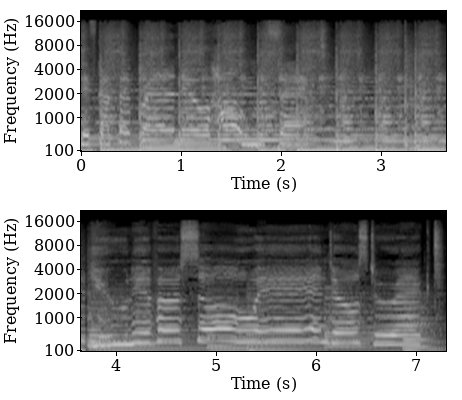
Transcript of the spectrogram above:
They've got that brand new home effect. Universal Windows Direct.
